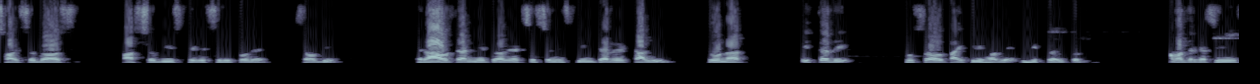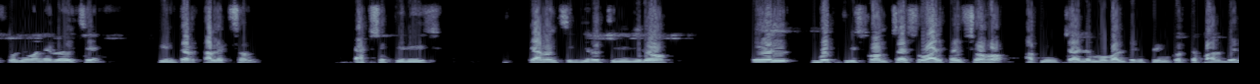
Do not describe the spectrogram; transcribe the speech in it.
ছয়শো দশ, পাঁচশো বিশ থেকে শুরু করে সবই। রাউটার নেটওয়ার্ক অ্যাক্সেসরিজ প্রিন্টারের কালি টোনার ইত্যাদি খুচরা ও পাইকারি ভাবে বিক্রয় করি আমাদের কাছে হিউজ পরিমাণে রয়েছে প্রিন্টার কালেকশন একশো তিরিশ Canon six zero three zero L বত্রিশ পঞ্চাশ ওয়াইফাই সহ। আপনি চাইলে মোবাইল থেকে প্রিন্ট করতে পারবেন।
